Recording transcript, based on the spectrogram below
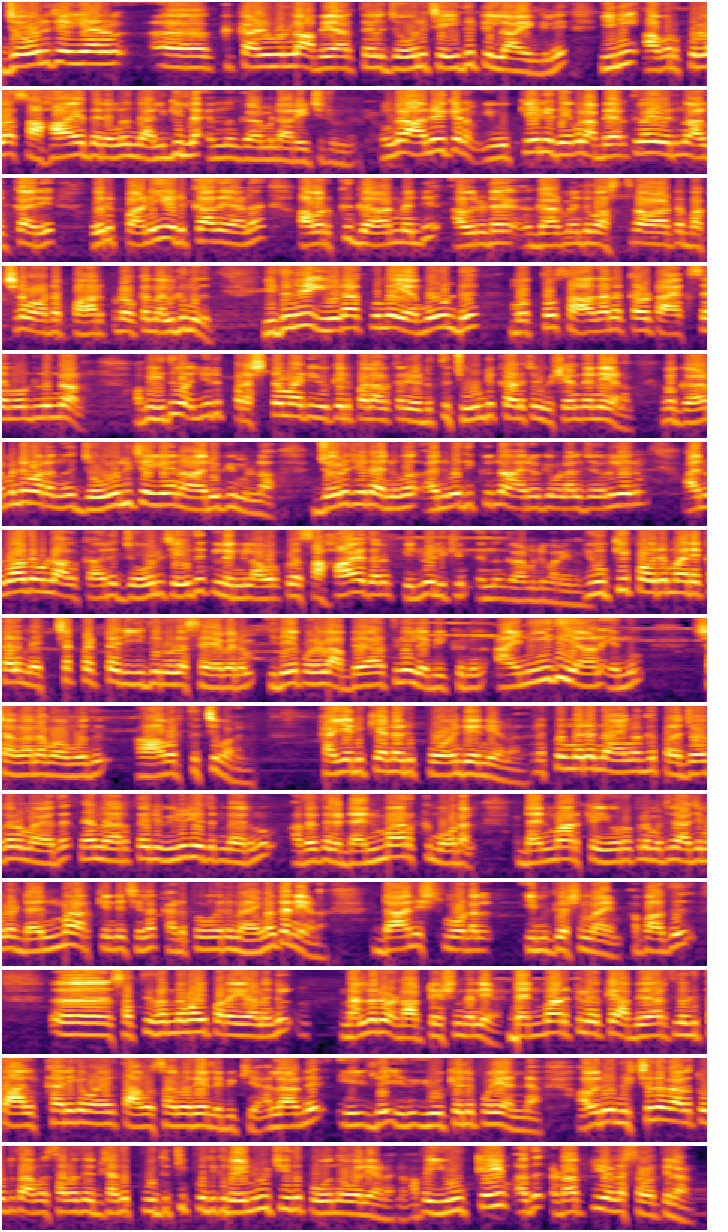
ജോലി ചെയ്യാൻ കഴിവുള്ള അഭയാർത്ഥികൾ ജോലി ചെയ്തിട്ടില്ല എങ്കിൽ ഇനി അവർക്കുള്ള സഹായധനങ്ങൾ നൽകില്ല എന്നും ഗവൺമെന്റ് അറിയിച്ചിട്ടുണ്ട്. നിങ്ങൾ ആലോചിക്കണം യു കെയിൽ ഇതേപോലെ അഭയാർത്ഥികളായി വരുന്ന ആൾക്കാർ ഒരു പണിയെടുക്കാതെയാണ് അവർക്ക് ഗവൺമെന്റ് അവരുടെ ഗവൺമെന്റ് വസ്ത്രമാവട്ടെ ഭക്ഷണമാവട്ടെ പാർപ്പിടമൊക്കെ നൽകുന്നത്. ഇതിന് ഈടാക്കുന്ന എമൗണ്ട് മൊത്തം സാധാരണക്കാരുടെ ടാക്സ് എമൗണ്ടിൽ നിന്നാണ്. അപ്പോൾ ഇത് വലിയൊരു പ്രശ്നമായിട്ട് യു കെയിൽ പല ആൾക്കാരും എടുത്ത് ചൂണ്ടിക്കാണിച്ച ഒരു വിഷയം തന്നെയാണ്. അപ്പോൾ ഗവൺമെന്റ് പറയുന്നത് ജോലി ചെയ്യാൻ ആരോഗ്യമുള്ള ജോലി ചെയ്യാൻ അനുവ അനുവദിക്കുന്ന ആരോഗ്യമുള്ള ജോലി ചെയ്യാൻ അനുവാദമുള്ള ആൾക്കാർ ജോലി ചെയ്തിട്ടില്ലെങ്കിൽ അവർക്കുള്ള സഹായധനം പിൻവലിക്കും എന്നും ഗവൺമെന്റ് പറയുന്നു. യു കെ പൗരന്മാരെക്കാൾ മെച്ചപ്പെട്ട രീതിയിലുള്ള സേവനം ഇതേപോലെയുള്ള അഭയാർത്ഥികൾ ലഭിക്കുന്നത് അനീതിയാണ് എന്നും ഷഹാന മുഹമ്മദ് ആവർത്തിച്ച് പറഞ്ഞു. കൈയടിക്കേണ്ട ഒരു പോയിന്റ് തന്നെയാണ് അത് ഇപ്പം വരെ നയങ്ങൾക്ക് പ്രചോദനമായത് ഞാൻ നേരത്തെ ഒരു വീഡിയോ ചെയ്തിട്ടുണ്ടായിരുന്നു. അതേ തന്നെ ഡെൻമാർക്ക് മോഡൽ ഡെൻമാർക്ക് യൂറോപ്പിലെ മറ്റു രാജ്യമായ ഡെൻമാർക്കിന്റെ ചില കടുപ്പം വരെ നയങ്ങൾ തന്നെയാണ്. ഡാനിഷ് മോഡൽ ഇമിഗ്രേഷൻ നയം. അപ്പോൾ അത് സത്യസന്ധമായി പറയുകയാണെങ്കിൽ നല്ലൊരു അഡാപ്റ്റേഷൻ തന്നെയാണ്. ഡെൻമാർക്കിലൊക്കെ അഭയാർത്ഥികൾക്ക് താൽക്കാലികമായ താമസാനുമതി ലഭിക്കുക. അല്ലാണ്ട് ഇത് യു കെയിൽ പോയി അല്ല. അവർ നിശ്ചിത കാലത്തോട്ട് താമസാനുമതി ലഭിച്ചു അത് പുതുക്കി പുതുക്കി റിന്യൂ ചെയ്ത് പോകുന്ന പോലെയാണ്. അപ്പോൾ യു കെയും അത് അഡാപ്റ്റ് ചെയ്യാനുള്ള ശ്രമത്തിലാണ്.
